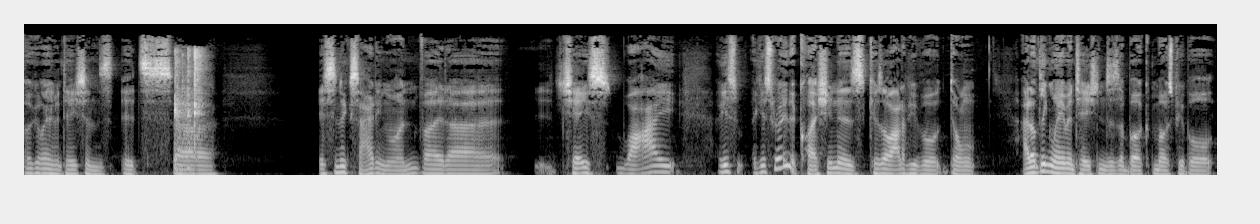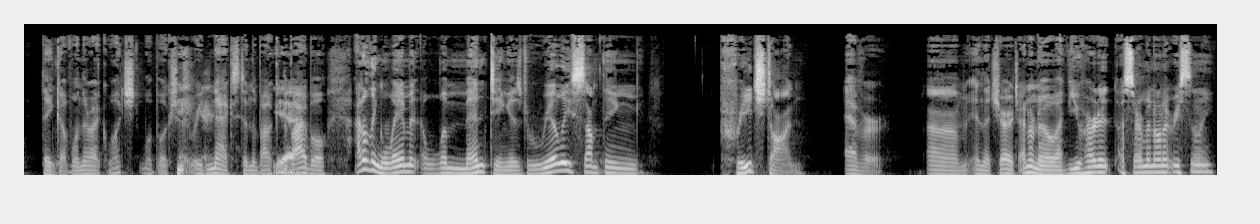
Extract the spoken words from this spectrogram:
Book of Lamentations, it's uh, it's an exciting one, but uh, Chase, why? I guess I guess really the question is because a lot of people don't. I don't think Lamentations is a book most people think of when they're like, "What sh- what book should I read next in the book of the Bible?" I don't think lament, lamenting is really something preached on ever um, in the church. I don't know. Have you heard it, a sermon on it recently?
